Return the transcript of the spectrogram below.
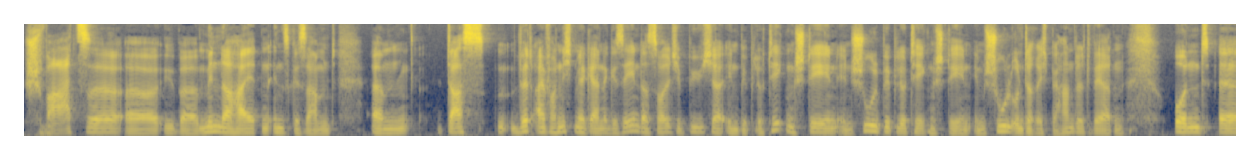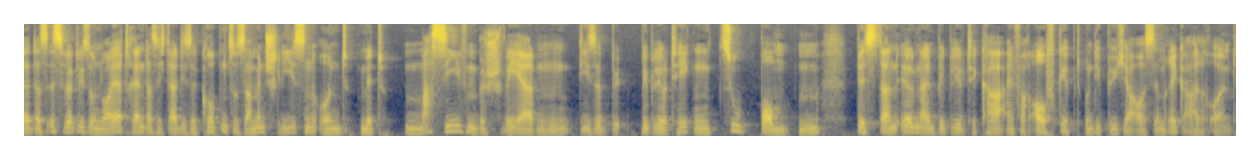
Schwarze, äh, über Minderheiten insgesamt. Ähm, das wird einfach nicht mehr gerne gesehen, dass solche Bücher in Bibliotheken stehen, in Schulbibliotheken stehen, im Schulunterricht behandelt werden. Und äh, das ist wirklich so ein neuer Trend, dass sich da diese Gruppen zusammenschließen und mit massiven Beschwerden diese Bi Bibliotheken zubomben, bis dann irgendein Bibliothekar einfach aufgibt und die Bücher aus dem Regal räumt.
